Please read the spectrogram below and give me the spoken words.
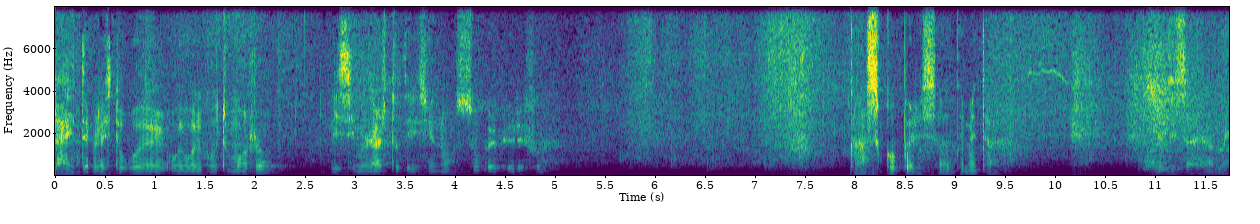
Right, the place to where we will go tomorrow is similar to this, you know, super beautiful. Casco persa de metal. This is a helmet.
